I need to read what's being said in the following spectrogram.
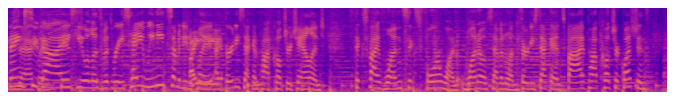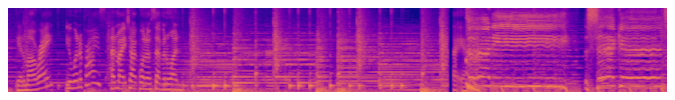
thanks you guys Thank you, Elizabeth Ries. Hey, we need somebody to play a 30 second pop culture challenge. 651 641 1071. 30 seconds, five pop culture questions. Get them all right, you win a prize on My Talk 1071. I am. 30 second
